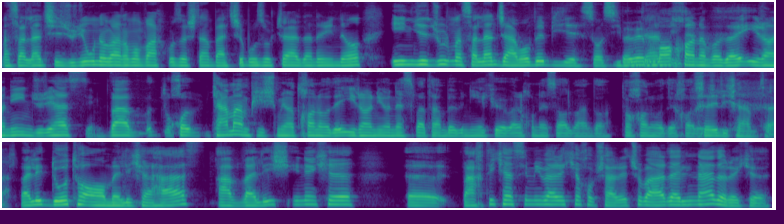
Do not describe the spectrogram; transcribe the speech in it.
مثلا چه جوری اونو برای ما وقت گذاشتن بچه بزرگ کردن و اینا. این یه جور مثلا جواب بی احساسی ببین بودن ما. خانواده ایرانی اینجوری هستیم و خب کم هم پیش میاد خانواده ایرانی و نسبتا ببینی یکی ببره خونه سالمندان تا خانواده خارجی. خیلی کمتر. ولی دو تا عاملی که هست اولیش اینه که وقتی کسی می‌بره که خب شرایطشو بر دلیل نداره که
